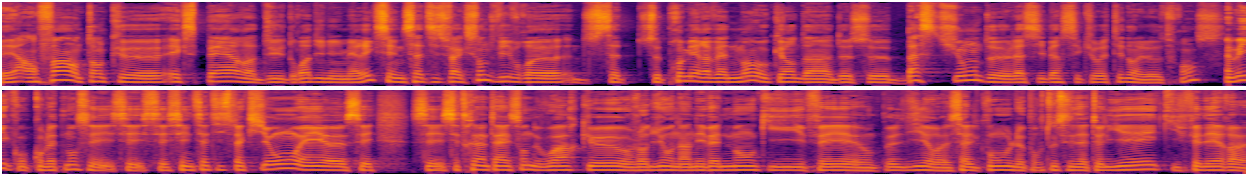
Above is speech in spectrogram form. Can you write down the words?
Et enfin, en tant qu'expert du droit du numérique, c'est une satisfaction de vivre euh, ce premier événement au cœur de ce bastion de la cybersécurité dans les Hauts-de-France? Ah Oui, complètement. C'est une satisfaction et euh, c'est très intéressant de voir qu'aujourd'hui, on a un événement qui fait, on peut le dire, salle comble pour tous ces ateliers, qui fédère euh,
